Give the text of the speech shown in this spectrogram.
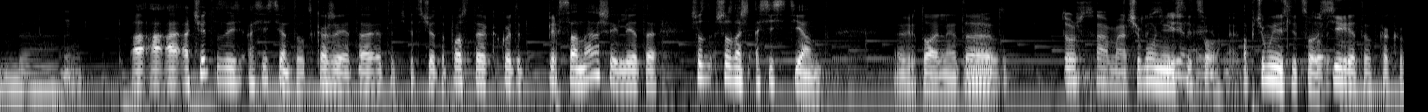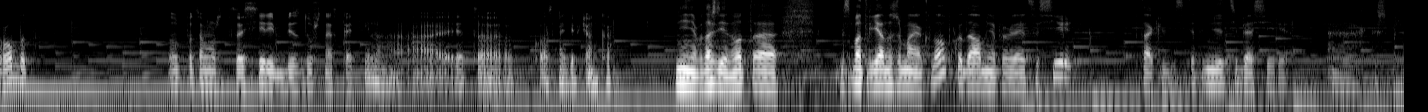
Да. вот. А, а, а, что это за ассистент? Вот скажи, это, это, это что, это просто какой-то персонаж или это... Что, что значит ассистент виртуальный? Ну, Это... это то же самое, почему что у нее есть лицо? наверное. А почему есть лицо? Тоже. Сири это вот как робот? Ну, потому что Siri бездушная скотина, а это классная девчонка. Не-не, подожди, ну вот э, смотри, я нажимаю кнопку, да, у меня появляется Сири. Так, это не для тебя, Сири. Ах ты ж, блин.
